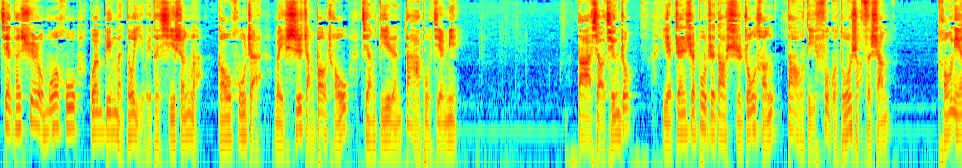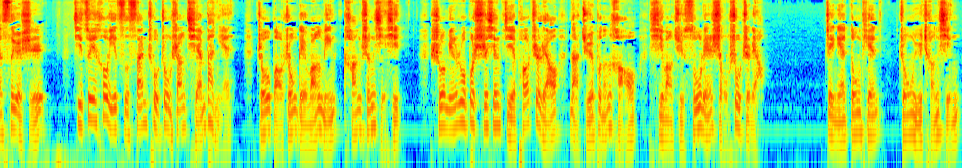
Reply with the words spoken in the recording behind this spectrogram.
见他血肉模糊，官兵们都以为他牺牲了，高呼着为师长报仇，将敌人大部歼灭。大小轻重，也真是不知道史忠恒到底负过多少次伤。同年四月十日，即最后一次三处重伤前半年。周保中给王明、康生写信，说明若不实行解剖治疗，那绝不能好。希望去苏联手术治疗。这年冬天终于成型，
